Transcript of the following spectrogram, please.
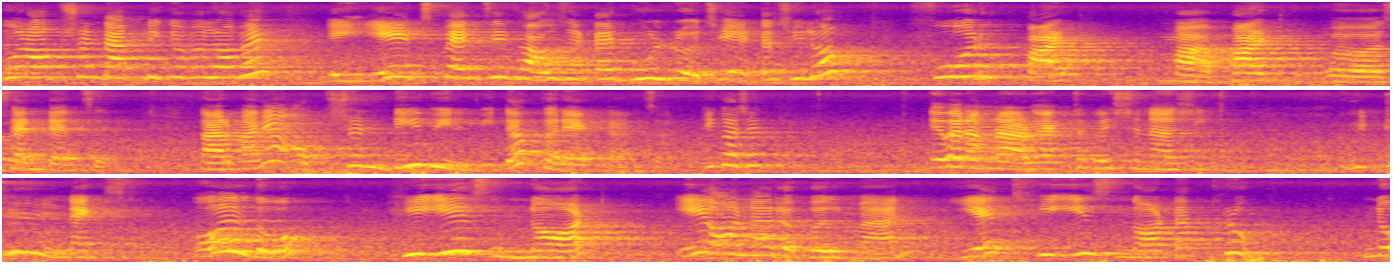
কোন অপশনটা অ্যাপ্লিকেবল হবে? এই এ এক্সপেন্সিভ হাউস এটাই ভুল রয়েছে। এটা ছিল ফোর পার্ট পার্ট সেন্টেন্সের তার মানে option D will be the correct answer ঠিক আছে? এবার আমরা আরও একটা কোয়েশ্চেনে আসি। Next although he is not a honourable man yet he is not a crook no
